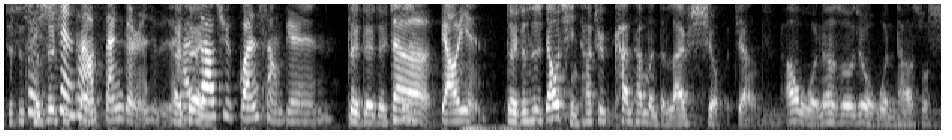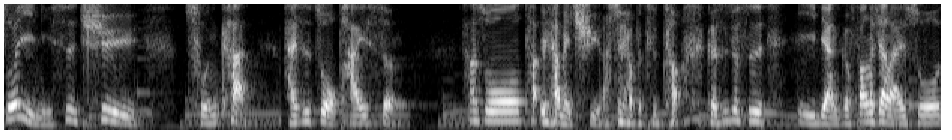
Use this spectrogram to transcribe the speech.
就是现场有三个人，是不是？还是要去观赏别人对对对，就是的表演？对，就是邀请他去看他们的 live show 这样子。然后我那时候就问他说：“所以你是去纯看还是做拍摄？”他说他因为他没去啊，所以他不知道。可是就是以两个方向来说，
